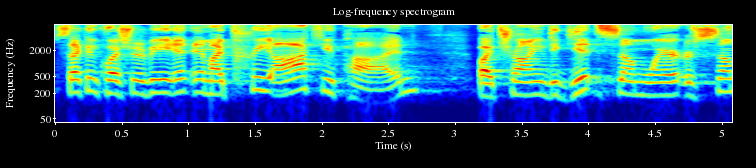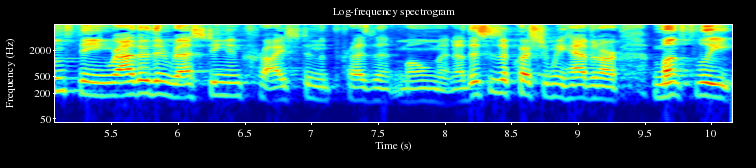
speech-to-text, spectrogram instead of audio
Second question would be Am I preoccupied by trying to get somewhere or something rather than resting in Christ in the present moment? Now, this is a question we have in our monthly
